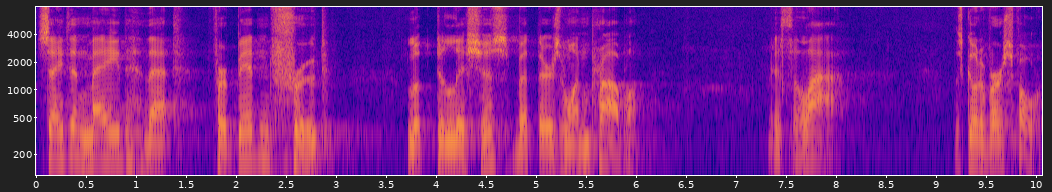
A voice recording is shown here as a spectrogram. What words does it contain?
Satan made that forbidden fruit look delicious, but there's one problem it's a lie. Let's go to verse 4.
